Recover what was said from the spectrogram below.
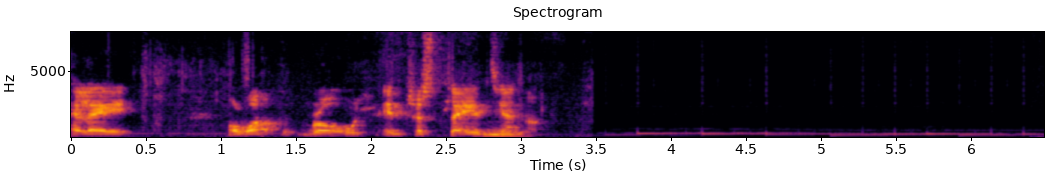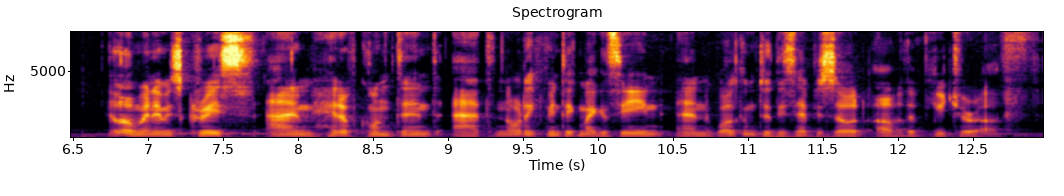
play or what role interest play in hmm. general. Hello, my name is Chris. I'm head of content at Nordic FinTech Magazine, and welcome to this episode of The Future of.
